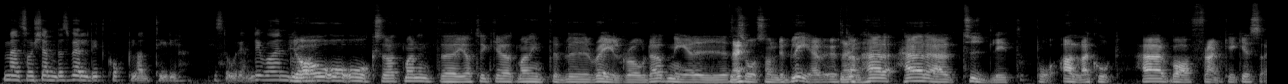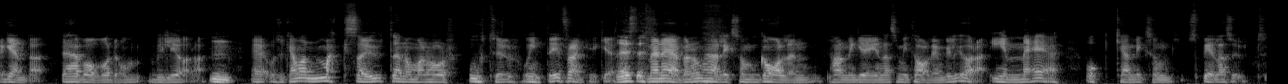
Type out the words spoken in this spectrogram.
Men som kändes väldigt kopplad till historien. Det var ändå... Ja, och, och också att man inte... Jag tycker att man inte blir railroadad ner i Nej. så som det blev. Utan Nej. här, här är tydligt på alla kort. Här var Frankrikes agenda. Det här var vad de ville göra. Mm. Eh, och så kan man maxa ut den om man har otur och inte är i Frankrike. Men även de här liksom galenpannegrejerna som Italien vill göra är med och kan liksom spelas ut.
